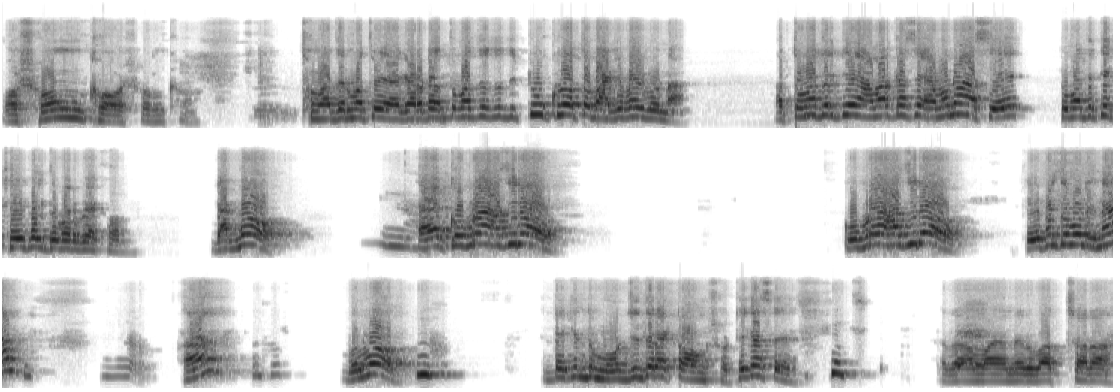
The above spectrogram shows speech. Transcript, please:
অসংখ্য অসংখ্য। তোমাদের মতো এগারোটা তোমাদের যদি টুকরো তো ভাগে পাইবো না। আর তোমাদেরকে আমার কাছে এমনও আছে তোমাদেরকে খেয়ে ফেলতে পারবে এখন। ডাকবো? হ্যাঁ কোবরা হাজির হও। কোবরা হাজির হও। খেয়ে ফেলতে বলি না? হ্যাঁ? বলব? এটা কিন্তু মসজিদের একটা অংশ ঠিক আছে? রামায়ণের বাচ্চারা।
